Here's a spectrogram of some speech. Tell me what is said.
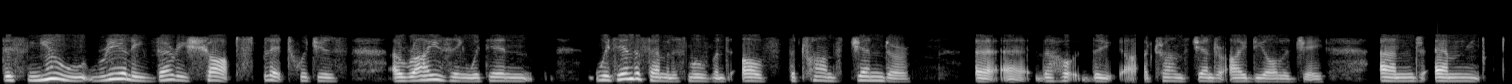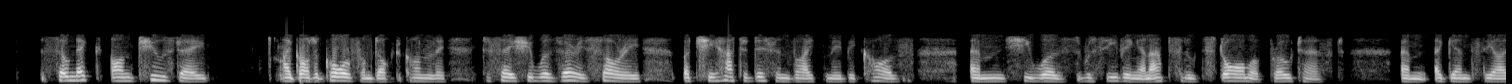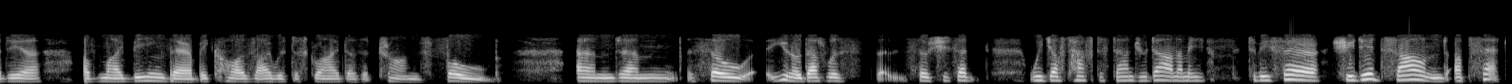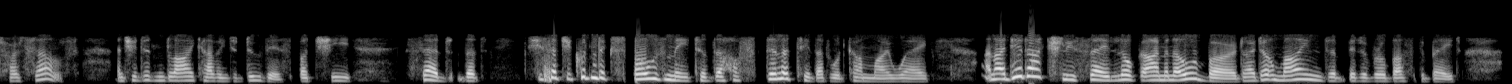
this new, really very sharp split, which is arising within within the feminist movement of the transgender, uh, uh, the the uh, transgender ideology, and um, so next on Tuesday, I got a call from Dr. Connolly to say she was very sorry, but she had to disinvite me because um, she was receiving an absolute storm of protest um, against the idea of my being there because I was described as a transphobe. And um, so, you know, that was, so she said, we just have to stand you down. I mean, to be fair, she did sound upset herself and she didn't like having to do this, but she said that she said she couldn't expose me to the hostility that would come my way. And I did actually say, look, I'm an old bird. I don't mind a bit of robust debate.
